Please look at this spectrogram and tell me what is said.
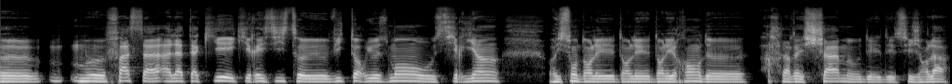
euh, face à, à l'attaqué et qui résistent euh, victorieusement aux Syriens. Ils sont dans les, dans les, dans les rangs de Ahrar el-Sham ou de, ces gens-là.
